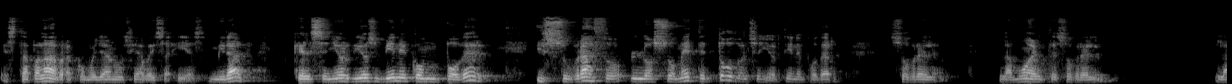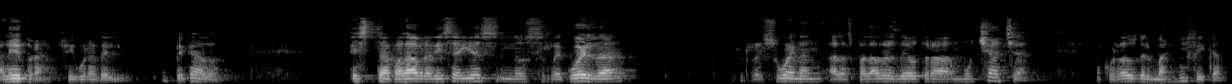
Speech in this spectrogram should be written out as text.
esta palabra, como ya anunciaba Isaías. Mirad que el Señor Dios viene con poder y su brazo lo somete todo. El Señor tiene poder sobre la muerte, sobre la lepra, figura del pecado. Esta palabra de Isaías nos recuerda, resuenan a las palabras de otra muchacha Acordados del Magnificat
